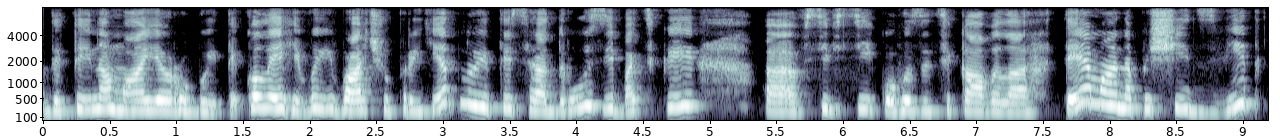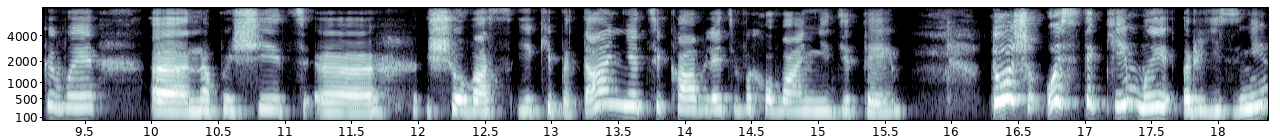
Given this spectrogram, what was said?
дитина має робити. Колеги, ви бачу, приєднуєтеся, друзі, батьки, е, всі-всі, кого зацікавила тема. Напишіть, звідки ви, напишіть, що вас, які питання цікавлять в вихованні дітей. Тож, ось такі ми різні.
